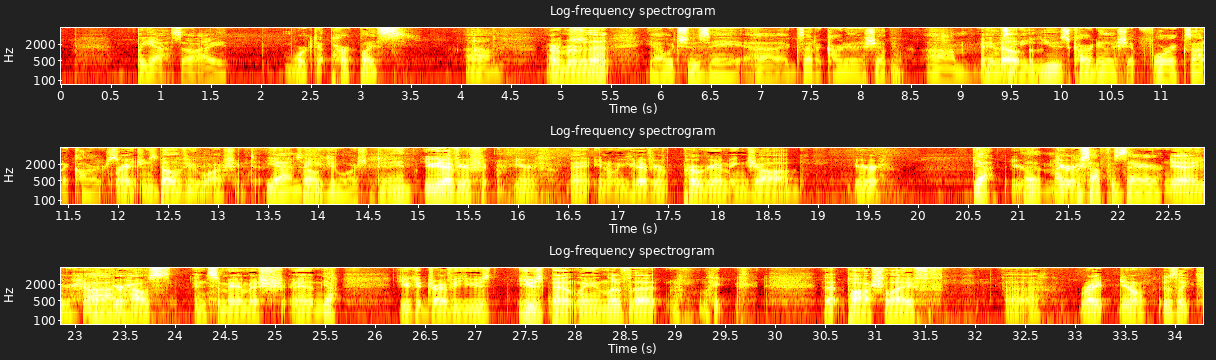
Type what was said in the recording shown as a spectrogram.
but yeah, so I worked at Park Place. Um, I remember which- that. Yeah, which was a uh, exotic car dealership. Um, it was like a used car dealership for exotic cars. Right in Bellevue, Washington. yeah, in So Bellevue, could- Washington. And You could have your your uh, you know you could have your programming job, your yeah, your, your Microsoft was there. yeah your hou- Um, your house in Sammamish, and Yeah. you could drive a used used Bentley and live that like that posh life. Uh, right, you know, it was like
